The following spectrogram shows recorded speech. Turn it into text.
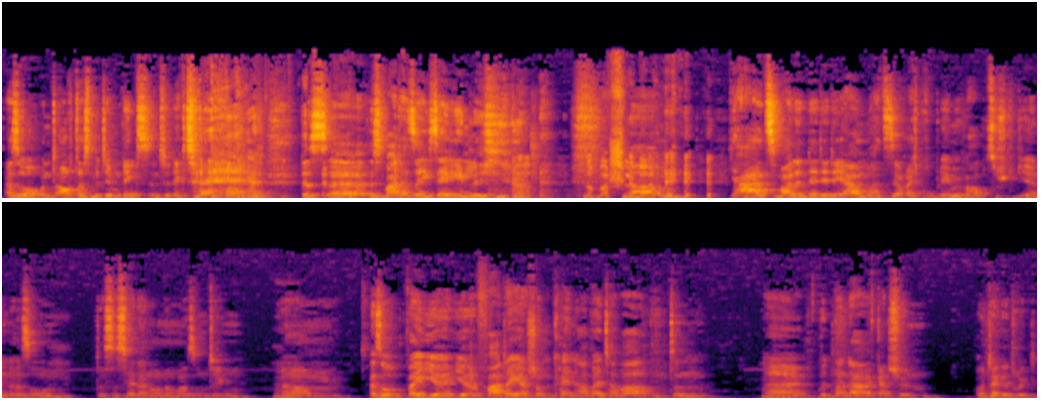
Also und auch das mit dem Linksintellektuellen, das äh, es war tatsächlich sehr ähnlich. Nochmal schlimmer. Ähm, ja, zumal in der DDR hatte sie auch echt Probleme überhaupt zu studieren. Also das ist ja dann auch nochmal so ein Ding. Ähm, also weil ihr, ihr Vater ja schon kein Arbeiter war und dann äh, wird man da ganz schön untergedrückt.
